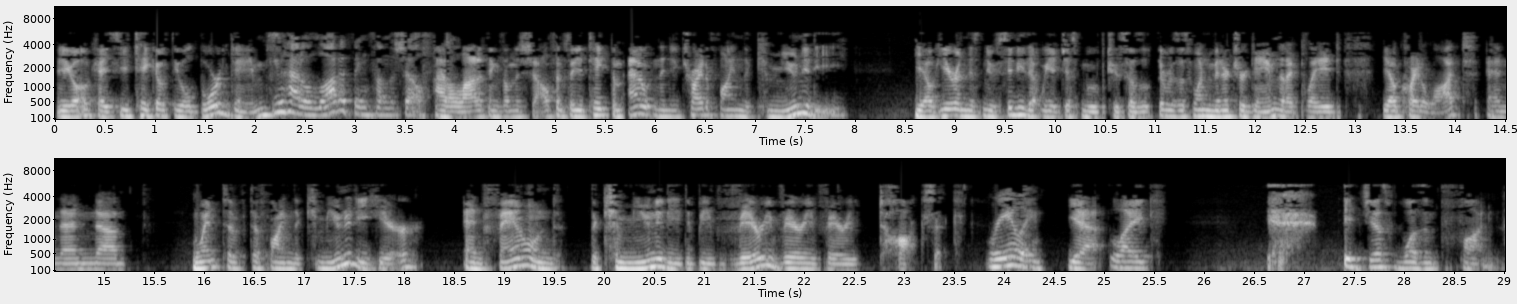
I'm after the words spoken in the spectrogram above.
and you go, okay, so you take out the old board games. You had a lot of things on the shelf. I had a lot of things on the shelf, and so you take them out, and then you try to find the community. You know, here in this new city that we had just moved to, so there was this one miniature game that I played, you know, quite a lot, and then um, went to to find the community here, and found the community to be very, very, very toxic. Really. Yeah, like it just wasn't fun.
